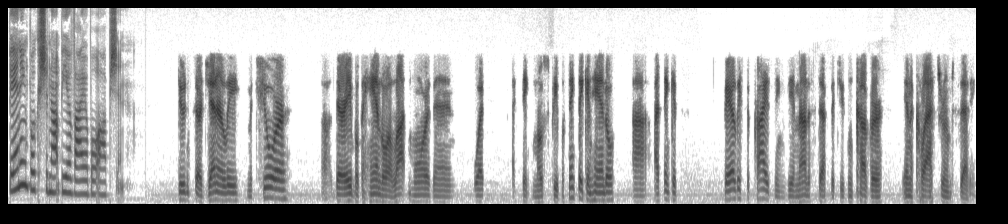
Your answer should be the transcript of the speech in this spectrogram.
banning books should not be a viable option. Students are generally mature, uh, they're able to handle a lot more than what I think most people think they can handle. Uh, I think it's fairly surprising the amount of stuff that you can cover in a classroom setting.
